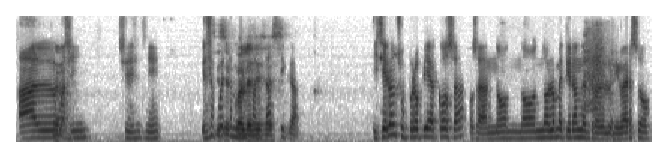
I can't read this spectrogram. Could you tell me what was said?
Algo así, sí, sí, sí. Esa fue también fantástica. Hicieron su propia cosa, o sea, no, no, no lo metieron dentro del universo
